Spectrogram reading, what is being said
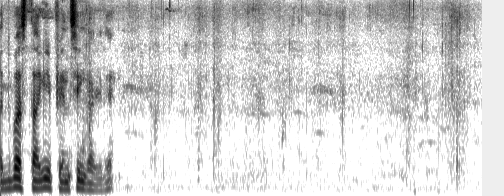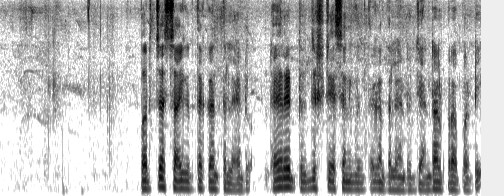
ಅದ್ಬಸ್ತಾಗಿ ಫೆನ್ಸಿಂಗ್ ಆಗಿದೆ. ಪರ್ಚೇಸ್ ಆಗಿರ್ತಕ್ಕಂಥ ಲ್ಯಾಂಡು ಡೈರೆಕ್ಟ್ ರಿಜಿಸ್ಟ್ರೇಷನ್ಗೆ ಇರ್ತಕ್ಕಂಥ ಲ್ಯಾಂಡು ಜನರಲ್ ಪ್ರಾಪರ್ಟಿ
